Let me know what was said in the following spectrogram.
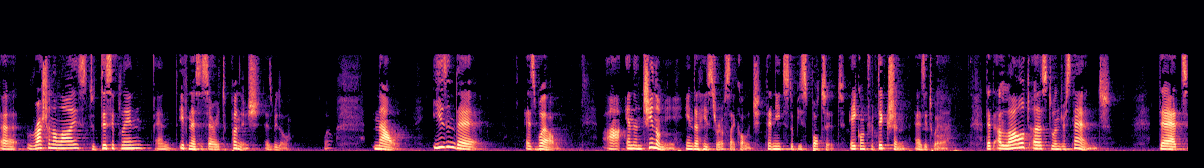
uh, rationalize, to discipline, and if necessary, to punish, as we know. Well, now, isn't there as well uh, an antinomy in the history of psychology that needs to be spotted, a contradiction, as it were, that allowed us to understand that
